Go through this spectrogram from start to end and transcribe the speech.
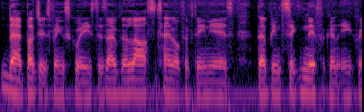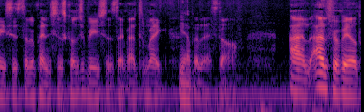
their budgets being squeezed is over the last 10 or 15 years there have been significant increases to the pensions contributions they've had to make Yep. for their staff. And as revealed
